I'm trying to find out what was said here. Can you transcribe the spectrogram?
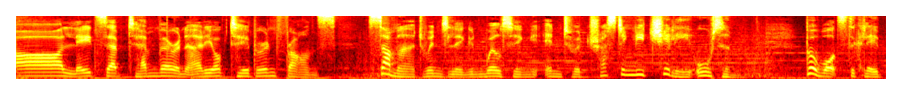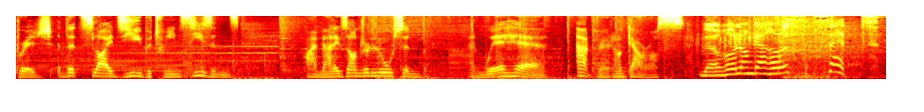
Ah, late September and early October in France. Summer dwindling and wilting into a trustingly chilly autumn. But what's the clay bridge that slides you between seasons? I'm Alexandra Lawton, and we're here at Roland Garros. The Roland Garros set.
